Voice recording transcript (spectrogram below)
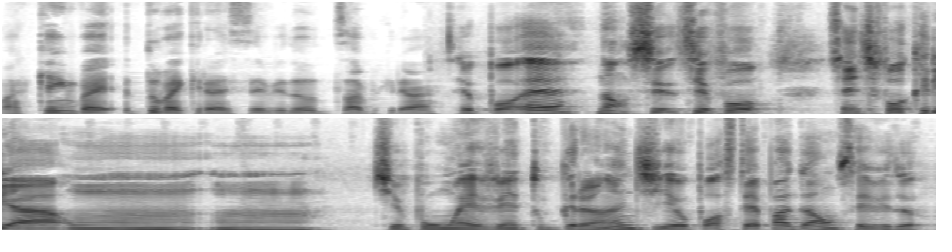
Mas quem vai. Tu vai criar esse servidor? Tu sabe criar? Eu po é, não, se, se for. Se a gente for criar um, um. Tipo, um evento grande, eu posso até pagar um servidor.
